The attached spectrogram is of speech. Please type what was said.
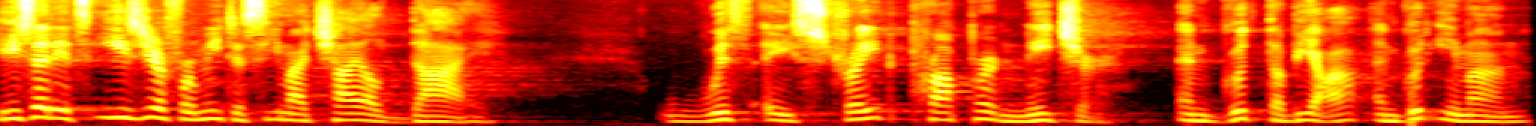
he said it's easier for me to see my child die with a straight proper nature and good tabi'ah and good iman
